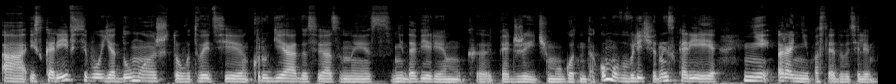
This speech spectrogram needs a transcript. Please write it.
А, и, скорее всего, я думаю, что вот в эти круги ада, связанные с недоверием к 5G и чему угодно такому, вовлечены скорее не ранние последователи,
